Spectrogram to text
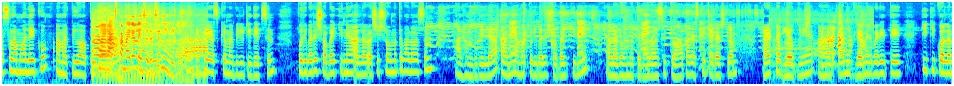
আসসালামু আলাইকুম আমার প্রিয় আপু। নি এখান থেকে আজকে আমার ভিডিওটি দেখছেন। পরিবারের সবাই কিনে আল্লাহর অশেষ রহমতে ভালো আছেন। আলহামদুলিল্লাহ আমি আমার পরিবারের সবাই কিনে আল্লাহর রহমতে ভালো আছি। তো আবার আজকে চলে আসলাম আরেকটা ব্লগ নিয়ে। আর আমি গ্রামের বাড়িতে কি কি করলাম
